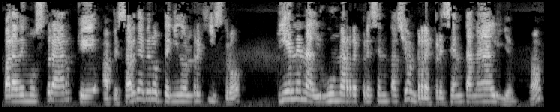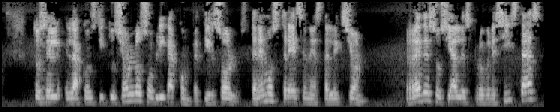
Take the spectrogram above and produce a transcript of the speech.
para demostrar que, a pesar de haber obtenido el registro, tienen alguna representación, representan a alguien, ¿no? Entonces, la constitución los obliga a competir solos. Tenemos tres en esta elección. Redes sociales progresistas,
